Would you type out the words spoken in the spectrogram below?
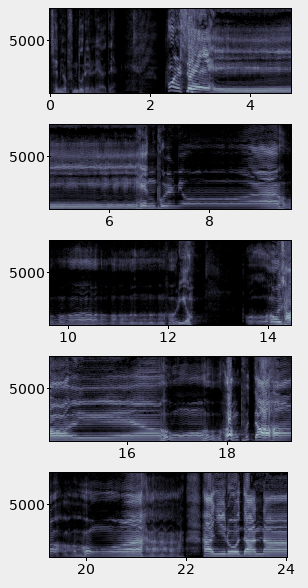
재미없으면 노래를 해야 돼 불생 불 멸이요. 부사홍푸다 아니로다 나.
